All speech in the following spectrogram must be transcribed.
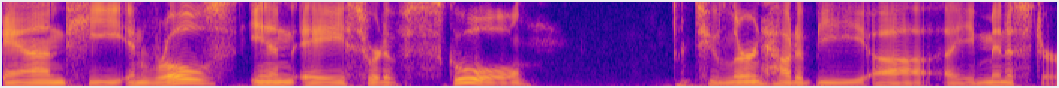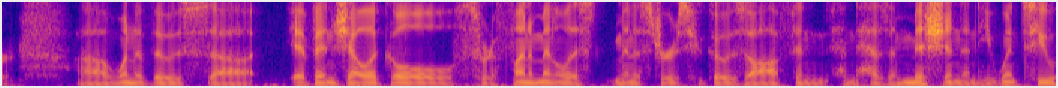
and he enrolls in a sort of school to learn how to be uh, a minister, uh, one of those uh, evangelical sort of fundamentalist ministers who goes off and, and has a mission. And he went to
